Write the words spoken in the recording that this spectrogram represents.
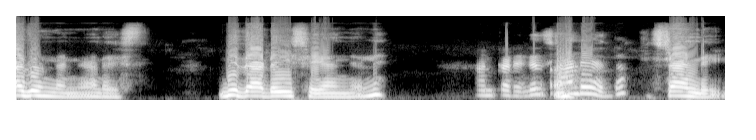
అది ఉండండి అడేసి ఇది అడేసేయండి అనుకోండి స్టాండ్ అయ్యద్దా స్టాండ్ అయ్యి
